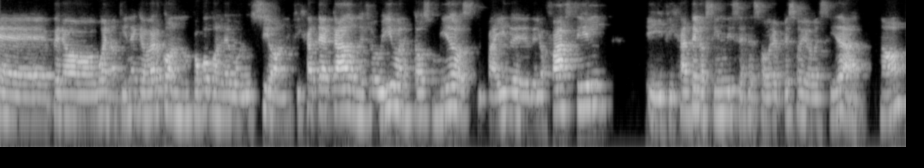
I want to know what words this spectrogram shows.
Eh, pero bueno, tiene que ver con un poco con la evolución. Fíjate acá donde yo vivo, en Estados Unidos, el país de lo fácil, y fíjate los índices de sobrepeso y obesidad, ¿no?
